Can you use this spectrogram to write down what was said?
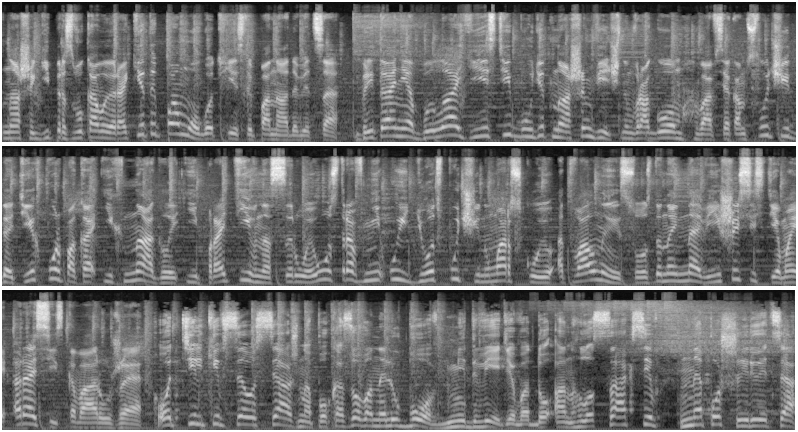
Наши гиперзвуковые ракеты помогут, если понадобится. Британия была, есть и будет нашим вечным врагом. Во всяком случае, до тех пор, пока их наглый и противно сырой остров не уйдет в пучину морскую от волны, созданной новейшей системой российского оружия. От тільки всеосяжна показова нелюбов Медведєва до англосаксів не поширюється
